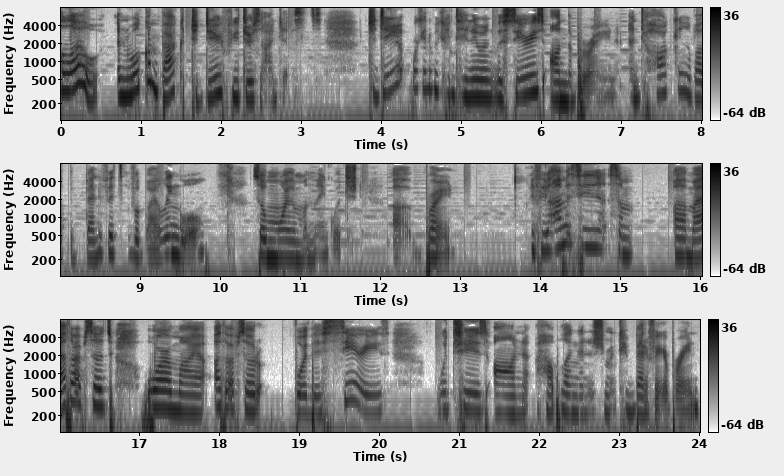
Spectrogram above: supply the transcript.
Hello, and welcome back to Dear Future Scientists. Today, we're going to be continuing the series on the brain and talking about the benefits of a bilingual, so more than one language, uh, brain. If you haven't seen some uh, my other episodes or my other episode for this series, which is on how playing an instrument can benefit your brain.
